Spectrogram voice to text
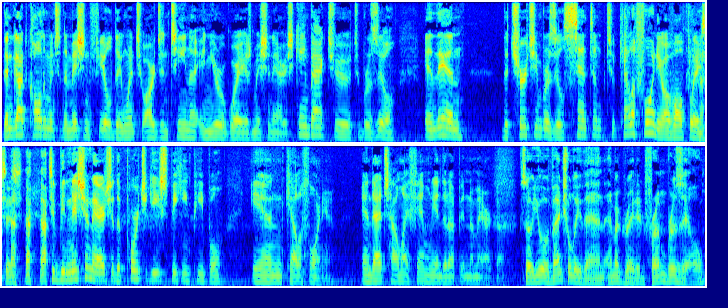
Then God called them into the mission field. They went to Argentina and Uruguay as missionaries, came back to, to Brazil, and then the church in Brazil sent them to California, of all places, to be missionaries to the Portuguese speaking people in California. And that's how my family ended up in America. So you eventually then emigrated from Brazil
